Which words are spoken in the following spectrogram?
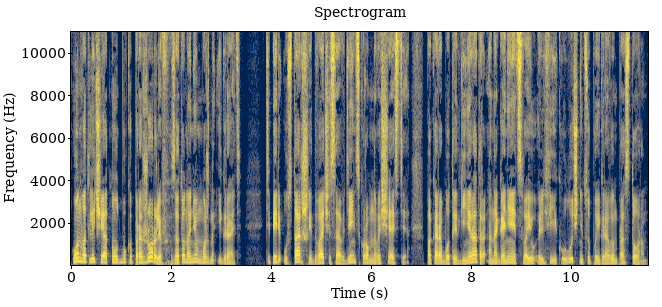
Он, в отличие от ноутбука, прожорлив, зато на нем можно играть. Теперь у старшей два часа в день скромного счастья. Пока работает генератор, она гоняет свою эльфийку-лучницу по игровым просторам.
